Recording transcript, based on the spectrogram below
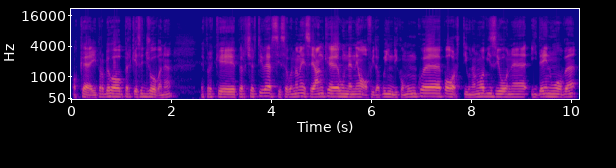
ok? Proprio perché sei giovane e perché per certi versi, secondo me, sei anche un neofita, quindi comunque porti una nuova visione, idee nuove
